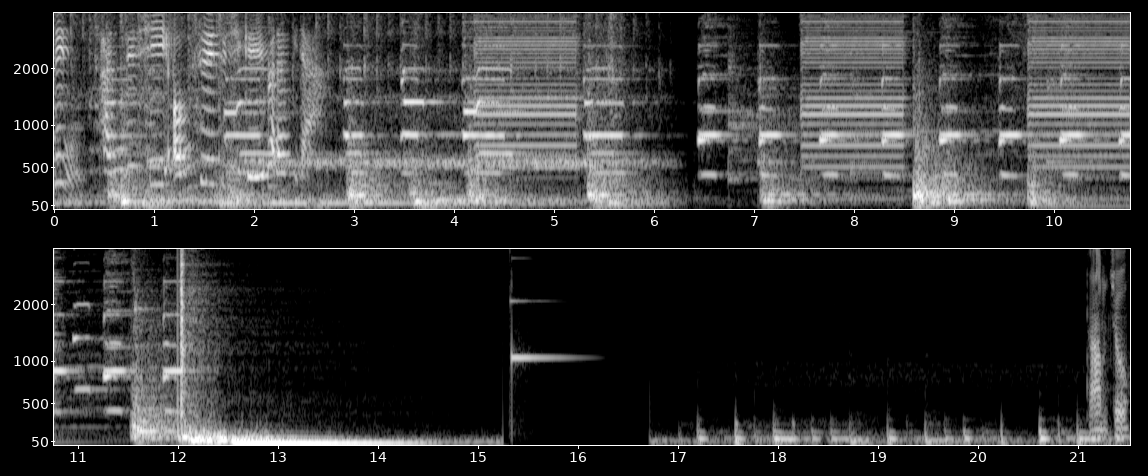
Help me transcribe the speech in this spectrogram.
시간은 반드시 엄수해 주시길 바랍니다. 다음 주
